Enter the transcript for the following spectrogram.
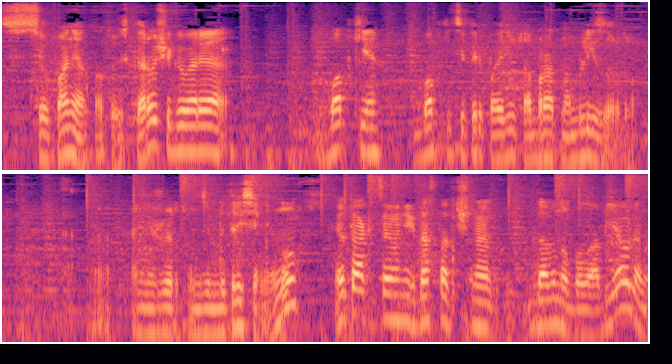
Все понятно. То есть, короче говоря, бабки, бабки теперь пойдут обратно Близзарду. А не жертвам землетрясения. Ну, эта акция у них достаточно давно была объявлена.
